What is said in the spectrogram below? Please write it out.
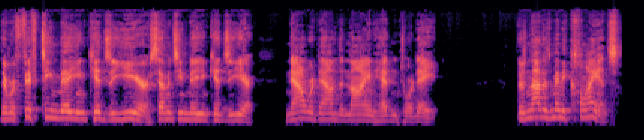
there were 15 million kids a year, 17 million kids a year. Now we're down to nine, heading toward eight. There's not as many clients.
